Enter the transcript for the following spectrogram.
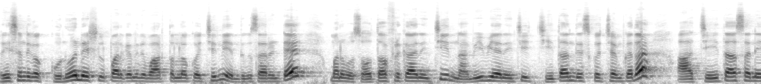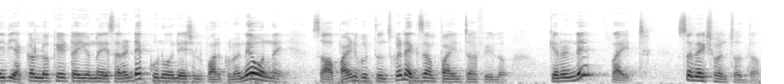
రీసెంట్గా కునో నేషనల్ పార్క్ అనేది వార్తల్లోకి వచ్చింది. ఎందుకు సార్ అంటే మనము సౌత్ ఆఫ్రికా నుంచి నమీబియా నుంచి చీతాను తీసుకొచ్చాం కదా ఆ చీతాస్ అనేది ఎక్కడ లొకేట్ అయ్యి ఉన్నాయి సార్ అంటే కునో నేషనల్ పార్కులోనే ఉన్నాయి. సో ఆ పాయింట్ గుర్తుంచుకోండి ఎగ్జామ్ పాయింట్ ఆఫ్ వ్యూలో. ఓకేనండి? రైట్. సో నెక్స్ట్ వన్ చూద్దాం.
